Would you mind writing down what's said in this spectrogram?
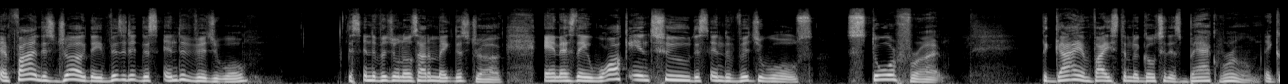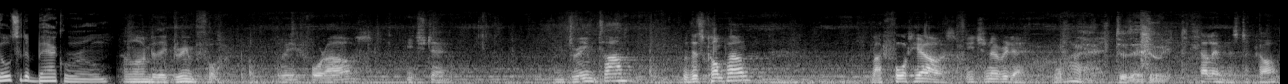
and find this drug, they visited this individual this individual knows how to make this drug. And as they walk into this individual's storefront, the guy invites them to go to this back room. They go to the back room. How long do they dream for? Three, four hours each day. You dream, Tom? With this compound? About 40 hours each and every day. Why do they do it? Tell him, Mr. Cobb.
